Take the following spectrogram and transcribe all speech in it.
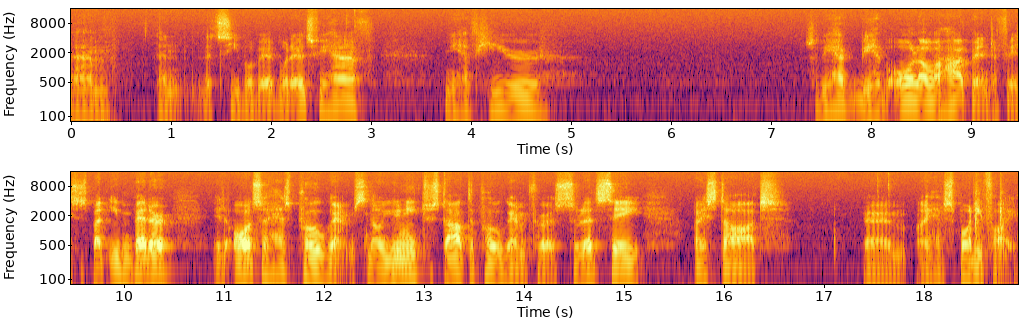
Um, then let's see what, what else we have. We have here so we have, we have all our hardware interfaces, but even better, it also has programs. Now you need to start the program first. So let's say I start, um, I have Spotify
